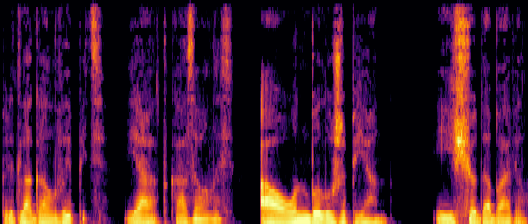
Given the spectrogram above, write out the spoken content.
предлагал выпить. Я отказывалась, а он был уже пьян. И еще добавил.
